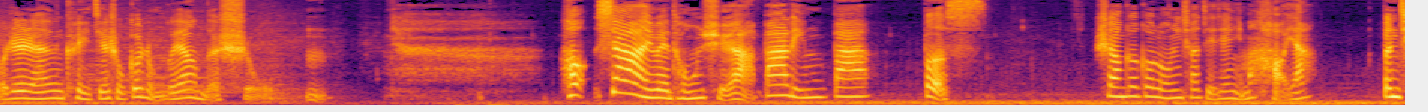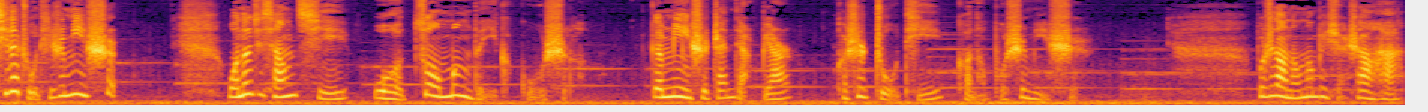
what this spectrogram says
我这人可以接受各种各样的事物。嗯，好，下一位同学啊，八零八 bus，山哥哥、龙鳞小姐姐，你们好呀。本期的主题是密室，我呢就想起我做梦的一个故事了，跟密室沾点边儿，可是主题可能不是密室，不知道能不能被选上哈。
